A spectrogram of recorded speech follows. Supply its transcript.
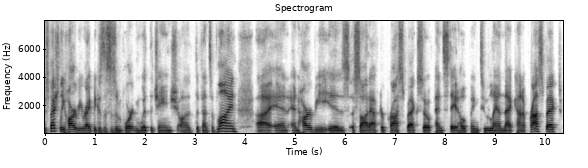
especially Harvey, right? Because this is important with the change on defensive line. Uh, and, and Harvey is a sought after prospect. So Penn State hoping to land that kind of prospect.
